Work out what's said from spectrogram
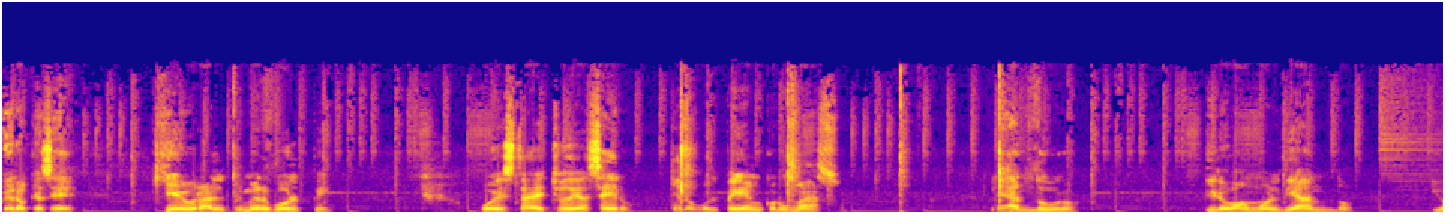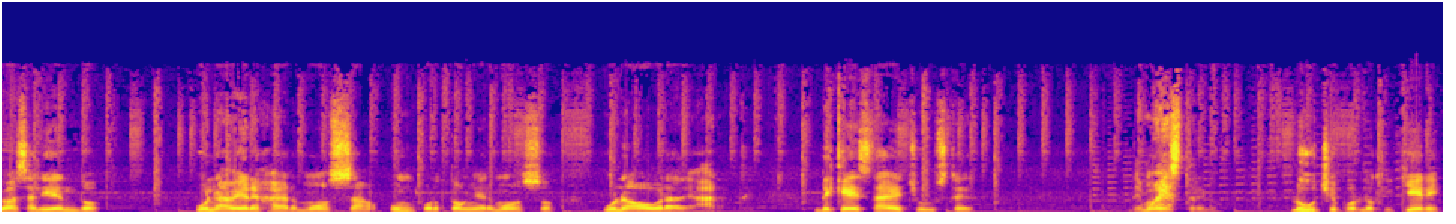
pero que se quiebra el primer golpe, o está hecho de acero, que lo golpean con un mazo, le dan duro y lo van moldeando y va saliendo una verja hermosa, un portón hermoso, una obra de arte. ¿De qué está hecho usted? Demuéstrelo. Luche por lo que quiere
